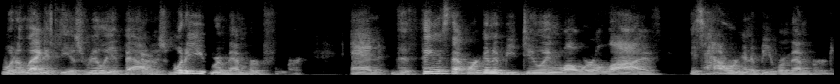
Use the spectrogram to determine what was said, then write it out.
what a legacy is really about is what are you remembered for? And the things that we're going to be doing while we're alive is how we're going to be remembered.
